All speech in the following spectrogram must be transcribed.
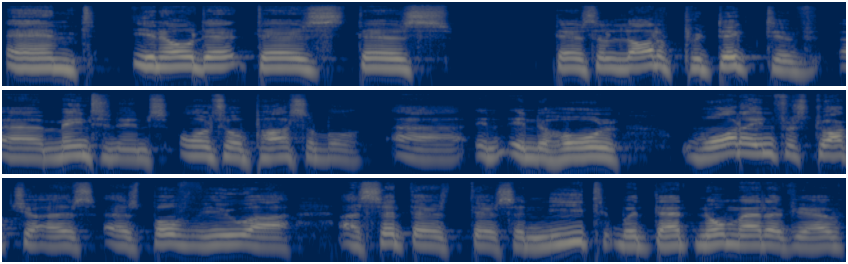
and you know there, there's there's there's a lot of predictive uh, maintenance also possible uh, in in the whole water infrastructure. As as both of you are, are said, there's there's a need with that. No matter if you have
